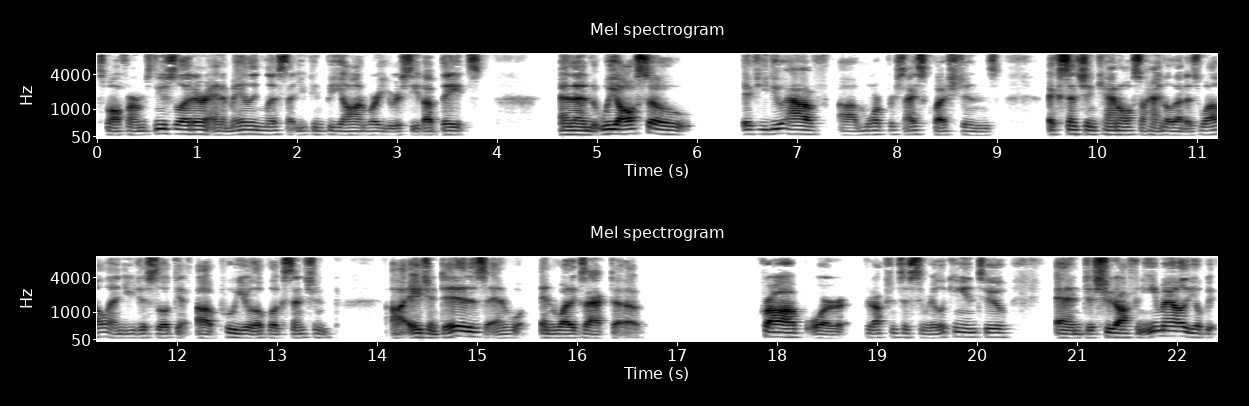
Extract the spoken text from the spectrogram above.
small farms newsletter and a mailing list that you can be on where you receive updates. And then we also, if you do have uh, more precise questions, extension can also handle that as well. And you just look at up who your local extension uh, agent is and and what exact uh, crop or production system you're looking into, and just shoot off an email. You'll be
